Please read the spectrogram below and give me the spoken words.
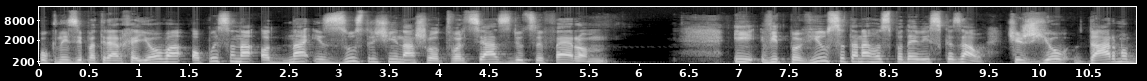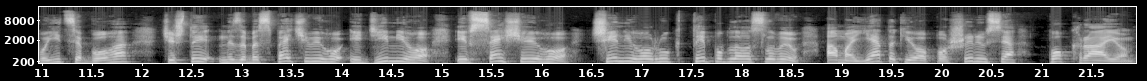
У книзі Патріарха Йова описана одна із зустрічей нашого Творця з Люцифером. І відповів сатана Господеві і сказав: Чи ж Йов дармо боїться Бога, чи ж ти не забезпечив його, і дім його, і все, що його, чин його рук ти поблагословив, а маєток його поширився по краю.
